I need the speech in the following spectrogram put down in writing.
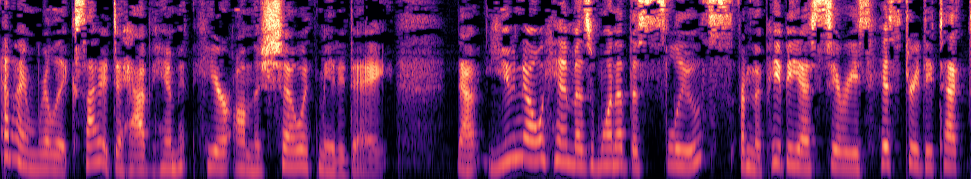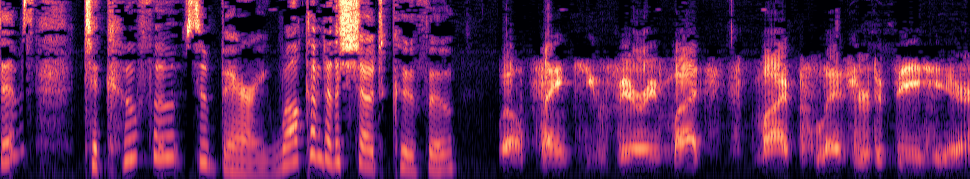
and I'm really excited to have him here on the show with me today. Now, you know him as one of the sleuths from the PBS series History Detectives, Tukufu Zuberi. Welcome to the show, Tukufu. Well, thank you very much. It's my pleasure to be here.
